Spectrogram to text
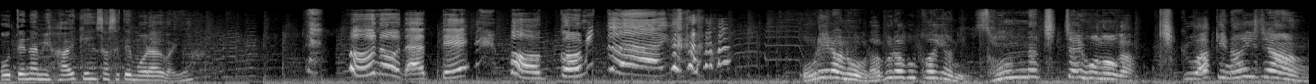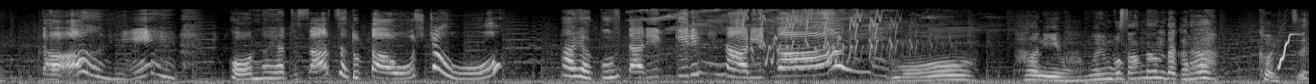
お手並み拝見させてもらうわよ。炎だってぼっこみたい俺らのラブラブファイヤーにそんなちっちゃい炎が効くわけないじゃん。ダーリンこんなやつさっさと倒しちゃおう？早く二人っきりになりたいもう、ハニーは甘えん坊さんなんだから、こいつ。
